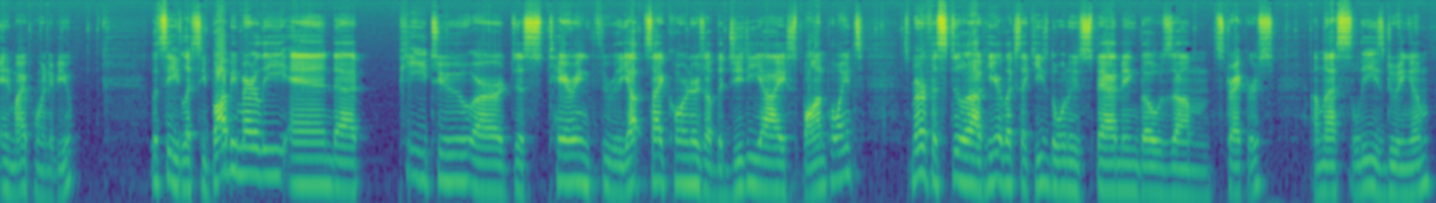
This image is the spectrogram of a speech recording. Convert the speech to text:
In my point of view let's see, let's see, Bobby Marley and uh, P2 are just tearing through the outside corners of the GDI spawn point. Smurf is still out here. Looks like he's the one who's spamming those um, strikers. Unless Lee's doing them.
